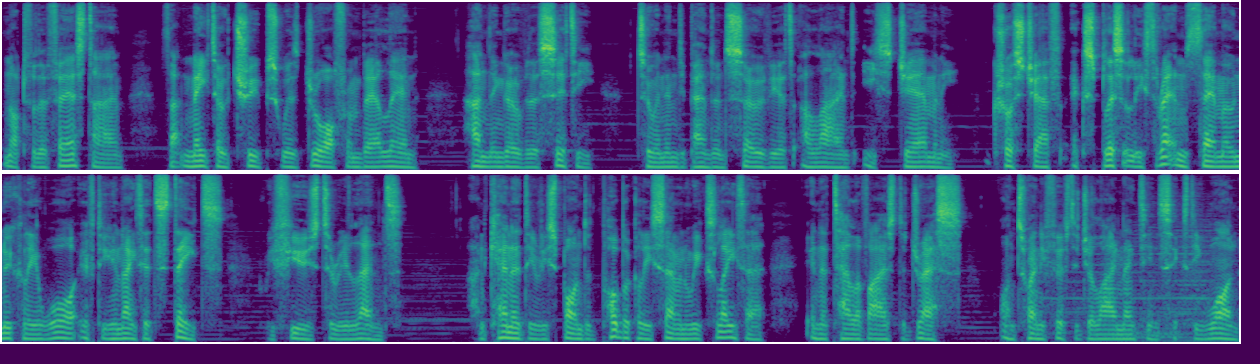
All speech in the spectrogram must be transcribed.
not for the first time, that NATO troops withdraw from Berlin, handing over the city to an independent Soviet aligned East Germany. Khrushchev explicitly threatened thermonuclear war if the United States refused to relent, and Kennedy responded publicly seven weeks later in a televised address on 25th July 1961,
